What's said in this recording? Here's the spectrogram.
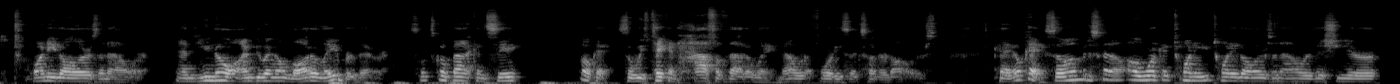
to $20 an hour. And you know I'm doing a lot of labor there. So let's go back and see. Okay, so we've taken half of that away. Now we're at $4,600. Okay, okay, so I'm just gonna, I'll work at $20, $20 an hour this year.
